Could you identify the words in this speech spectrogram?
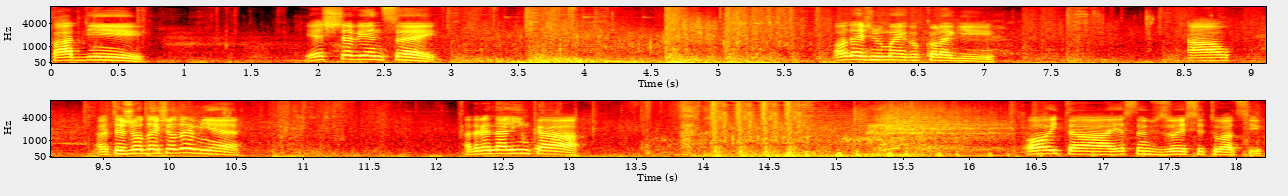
Padnij! Jeszcze więcej! Odejdź od mojego kolegi! Au! Ale też odejdź ode mnie! Adrenalinka! Oj ta, jestem w złej sytuacji.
